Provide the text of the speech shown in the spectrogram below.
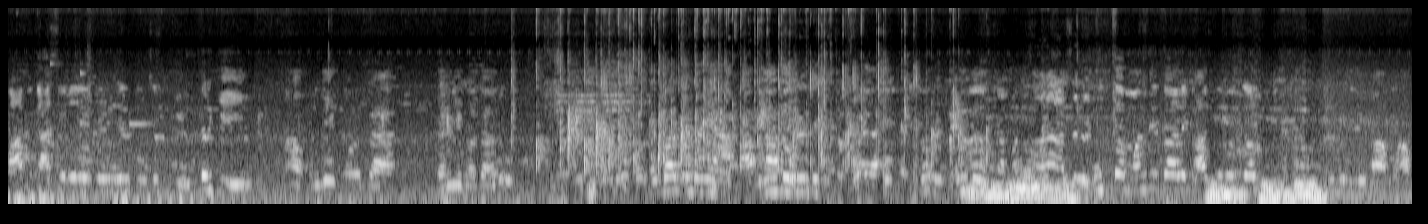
పాపకి ఆశీర్వాదం తెలియజేసిన మీ అందరికీ నా హృదయపూర్వక రెండు రెండు అసలు ఇంతమంది మా పాప.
